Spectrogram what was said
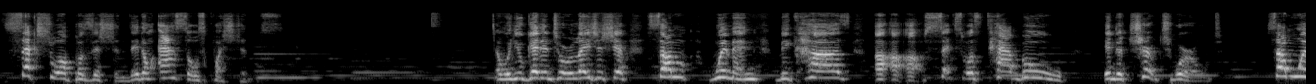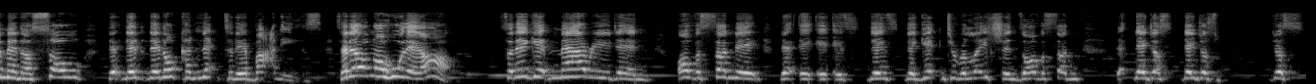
sexual position, they don't ask those questions. And when you get into a relationship, some women, because uh, uh, uh, sex was taboo in the church world. Some women are so they, they, they don't connect to their bodies, so they don't know who they are. So they get married, and all of a sudden they they, it, they, they get into relations. All of a sudden they just they just just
